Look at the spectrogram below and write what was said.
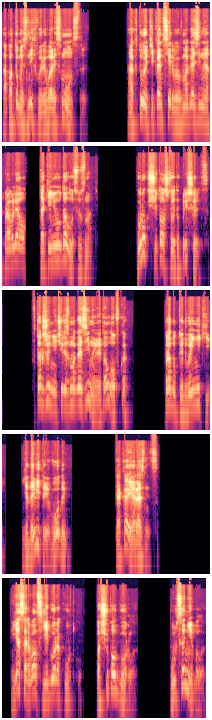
а потом из них вырывались монстры. А кто эти консервы в магазины отправлял, так и не удалось узнать. Курок считал, что это пришельцы. Вторжение через магазины – это ловко. Продукты-двойники, ядовитые воды. Какая разница? Я сорвал с Егора куртку, пощупал горло. Пульса не было.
